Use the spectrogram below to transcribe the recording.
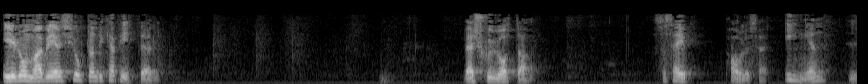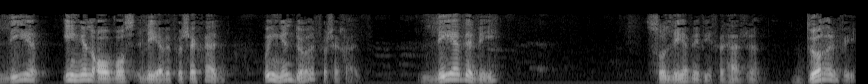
I romarbrevets fjortonde kapitel vers 7 8 så säger Paulus här. Ingen le, ingen av oss lever för sig själv. Och ingen dör för sig själv. Lever vi så lever vi för Herren. Dör vi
